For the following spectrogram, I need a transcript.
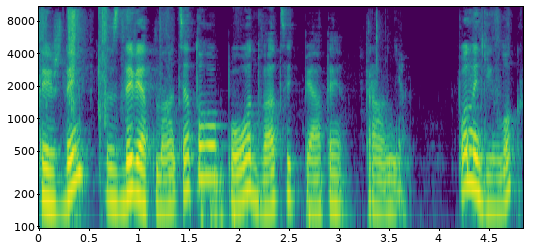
Тиждень з 19 по 25 травня. Понеділок.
